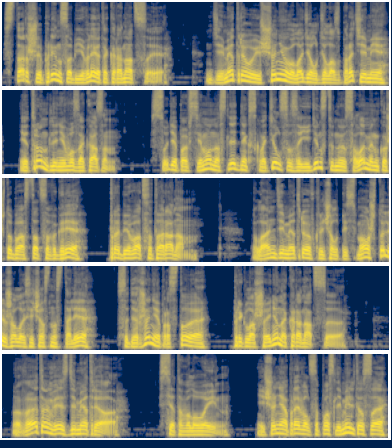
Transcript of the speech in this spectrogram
старший принц объявляет о коронации. Диметрио еще не уладил дела с братьями, и трон для него заказан. Судя по всему, наследник схватился за единственную соломинку, чтобы остаться в игре, пробиваться тараном. План Диметрио включал письмо, что лежало сейчас на столе. Содержание простое — приглашение на коронацию. «В этом весь Диметрио», — сетовал Уэйн. Еще не оправился после Мильтоса,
